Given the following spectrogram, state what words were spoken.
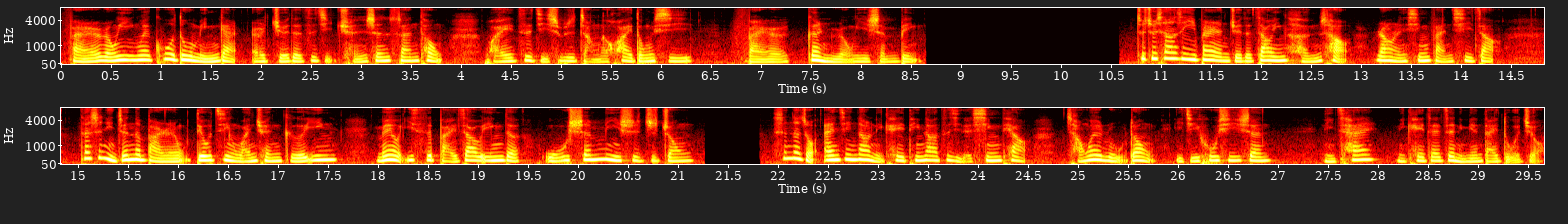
反而容易因为过度敏感而觉得自己全身酸痛，怀疑自己是不是长了坏东西，反而更容易生病。这就像是一般人觉得噪音很吵，让人心烦气躁，但是你真的把人丢进完全隔音、没有一丝白噪音的无声密室之中，是那种安静到你可以听到自己的心跳、肠胃蠕动以及呼吸声。你猜你可以在这里面待多久？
